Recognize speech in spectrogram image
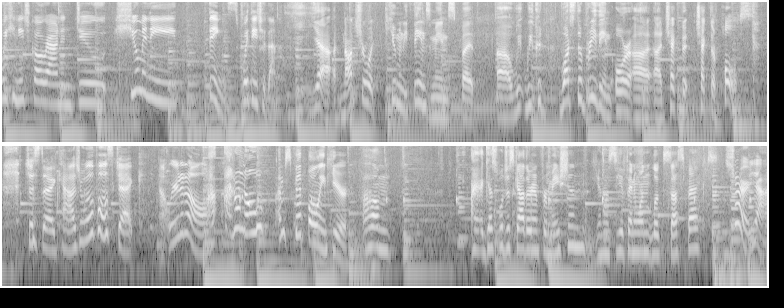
we can each go around and do human-y things with each of them. Yeah, not sure what humany themes means, but uh, we, we could watch their breathing or uh, uh, check the, check their pulse. Just a casual pulse check. Not weird at all. I, I don't know. I'm spitballing here. Um, I I guess we'll just gather information. You know, see if anyone looks suspect. Sure, yeah.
